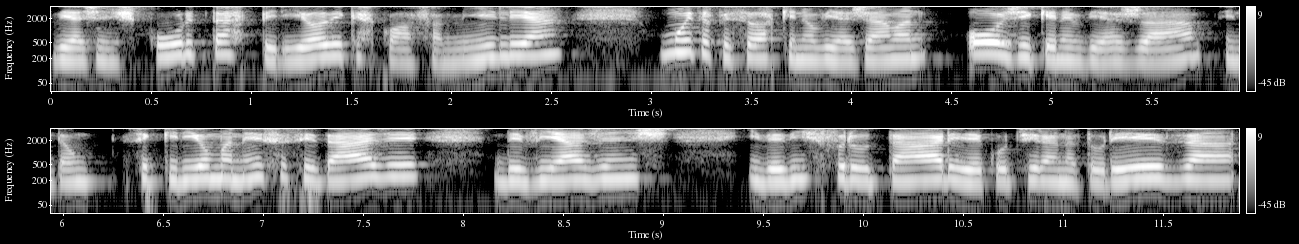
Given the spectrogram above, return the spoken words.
viagens curtas, periódicas com a família. Muitas pessoas que não viajavam hoje querem viajar, então se criou uma necessidade de viagens e de desfrutar e de curtir a natureza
